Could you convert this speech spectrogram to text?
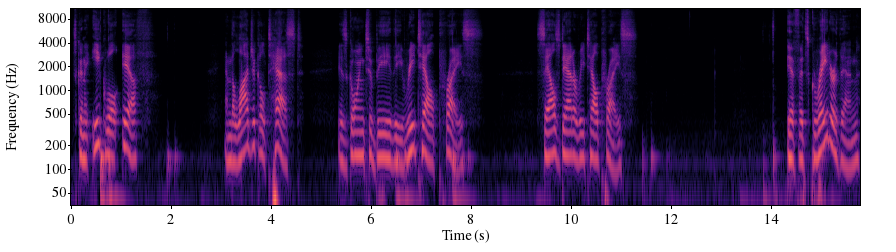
It's going to equal if, and the logical test is going to be the retail price, sales data retail price. If it's greater than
